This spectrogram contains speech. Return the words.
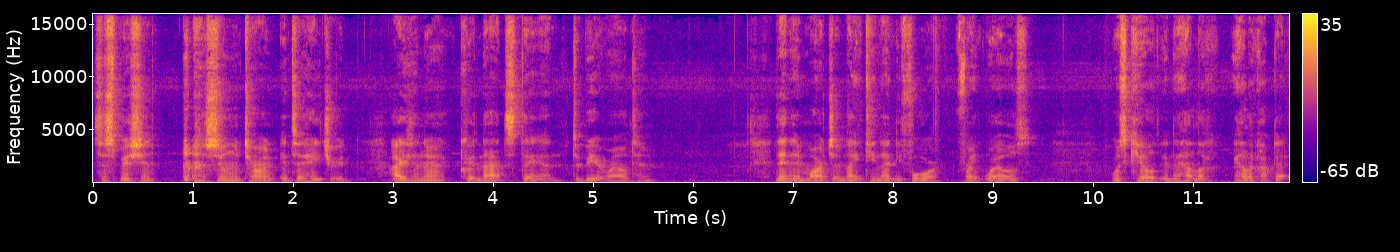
Suspicion soon turned into hatred. Eisner could not stand to be around him. Then in March of 1994, Frank Wells was killed in a heli- helicopter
